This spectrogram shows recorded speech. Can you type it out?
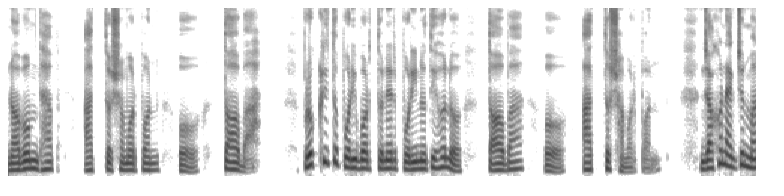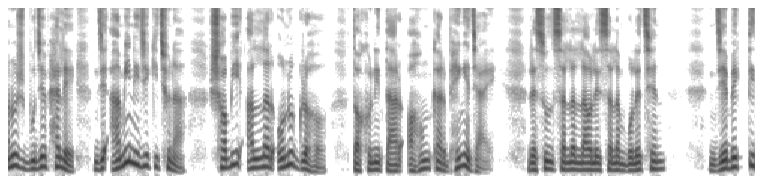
নবম ধাপ, আত্মসমর্পণ ও তবা প্রকৃত পরিবর্তনের পরিণতি হল তবা ও আত্মসমর্পণ। যখন একজন মানুষ বুঝে ফেলে যে আমি নিজে কিছু না, সবই আল্লাহর অনুগ্রহ, তখনই তার অহংকার ভেঙে যায়। রেসুল সাল্লাহ সাল্লাম বলেছেন, যে ব্যক্তি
